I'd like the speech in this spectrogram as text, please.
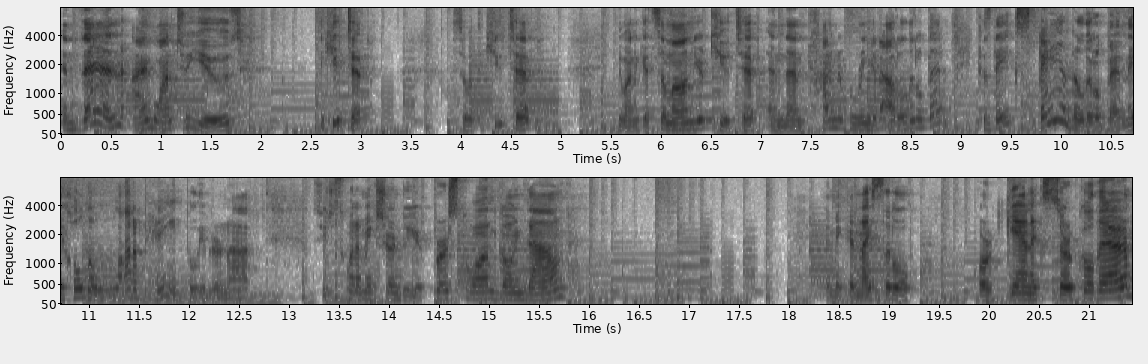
And then I want to use the Q-tip. So with the Q-tip, you wanna get some on your Q-tip and then kind of wring it out a little bit because they expand a little bit and they hold a lot of paint, believe it or not. So you just wanna make sure and do your first one going down. They make a nice little organic circle there.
